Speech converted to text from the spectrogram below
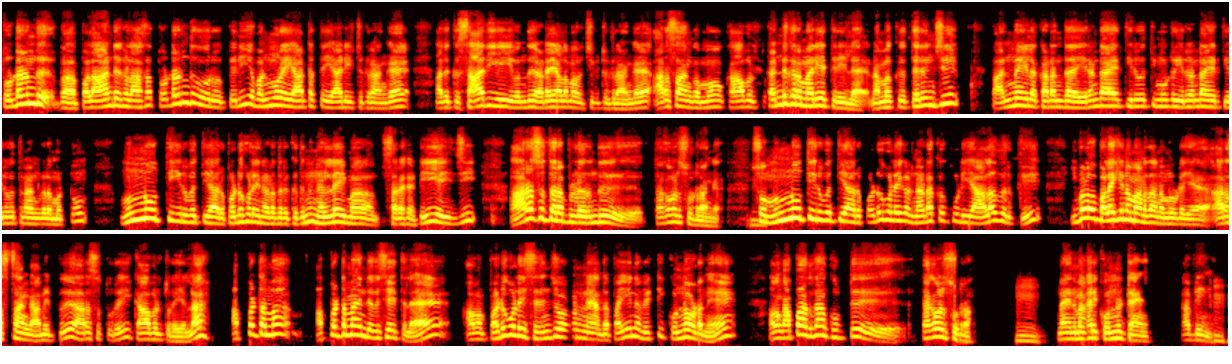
தொடர்ந்து பல ஆண்டுகளாக தொடர்ந்து ஒரு பெரிய வன்முறை ஆட்டத்தை ஆடிட்டு இருக்கிறாங்க. அதுக்கு சாதியை வந்து அடையாளமா வச்சுக்கிட்டு இருக்கிறாங்க. அரசாங்கமோ காவல் கண்டுக்கிற மாதிரியே தெரியல. நமக்கு தெரிஞ்சு இப்ப அண்மையில கடந்த இரண்டாயிரத்தி இருபத்தி மூன்று இரண்டாயிரத்தி இருபத்தி நான்குல மட்டும் முன்னூத்தி இருபத்தி ஆறு படுகொலை நடந்திருக்குதுன்னு நெல்லை மா சரக டிஐஜி அரசு தரப்புல இருந்து தகவல் சொல்றாங்க. சோ முன்னூத்தி இருபத்தி ஆறு படுகொலைகள் நடக்கக்கூடிய அளவிற்கு இவ்வளவு பலகீனமானதா நம்மளுடைய அரசாங்க அமைப்பு அரசு துறை காவல்துறை எல்லாம்? அப்பட்டமா அப்பட்டமா இந்த விஷயத்துல அவன் படுகொலை செஞ்ச உடனே அந்த பையனை வெட்டி கொன்ன உடனே அவங்க அப்பாவுக்கு தான் கூப்பிட்டு தகவல் சொல்றான். நான் இந்த மாதிரி கொன்னுட்டேன் அப்படின்னு.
